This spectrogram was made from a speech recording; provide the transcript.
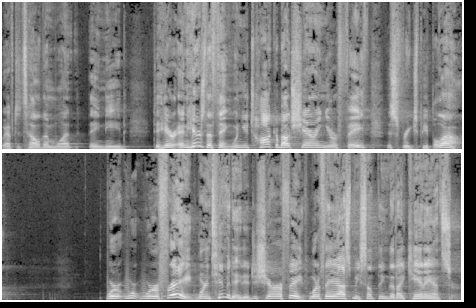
We have to tell them what they need to hear. And here's the thing when you talk about sharing your faith, this freaks people out. We're, we're, we're, afraid, we're intimidated to share our faith. What if they ask me something that I can't answer?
